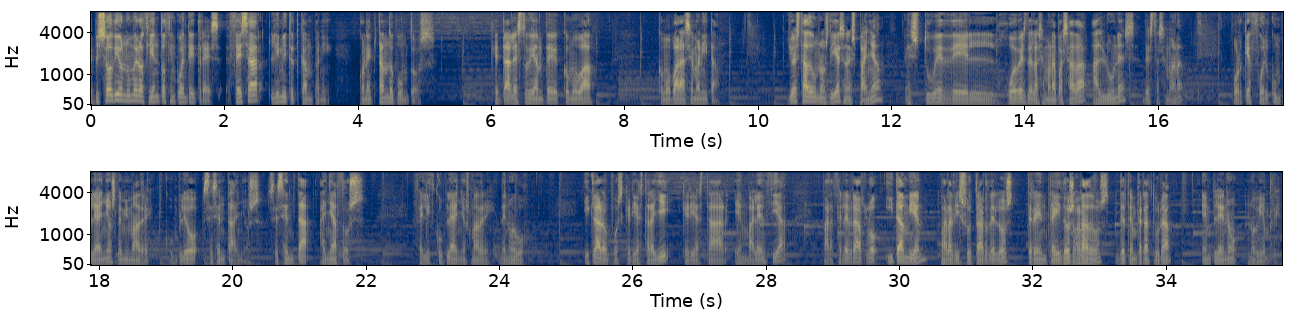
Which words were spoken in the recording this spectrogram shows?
Episodio número 153. César Limited Company. Conectando puntos. ¿Qué tal estudiante? ¿Cómo va? ¿Cómo va la semanita? Yo he estado unos días en España. Estuve del jueves de la semana pasada al lunes de esta semana porque fue el cumpleaños de mi madre. Cumplió 60 años. 60 añazos. Feliz cumpleaños, madre, de nuevo. Y claro, pues quería estar allí, quería estar en Valencia para celebrarlo y también para disfrutar de los 32 grados de temperatura en pleno noviembre.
